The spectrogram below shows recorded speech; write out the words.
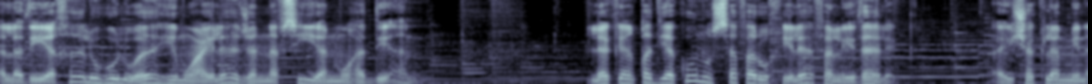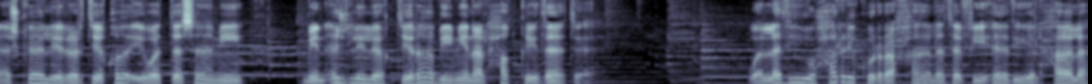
الذي يخاله الواهم علاجا نفسيا مهدئا. لكن قد يكون السفر خلافا لذلك أي شكلا من أشكال الارتقاء والتسامي من أجل الاقتراب من الحق ذاته. والذي يحرك الرحالة في هذه الحالة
